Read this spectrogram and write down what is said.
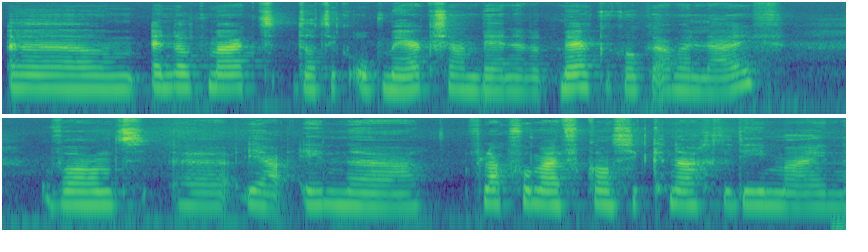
Ehm, en dat maakt dat ik opmerkzaam ben en dat merk ik ook aan mijn lijf. Want uh, ja, in, uh, vlak voor mijn vakantie knaagde die mijn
